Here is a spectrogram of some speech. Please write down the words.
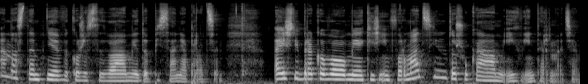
a następnie wykorzystywałam je do pisania pracy. A jeśli brakowało mi jakichś informacji, no to szukałam ich w internecie.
